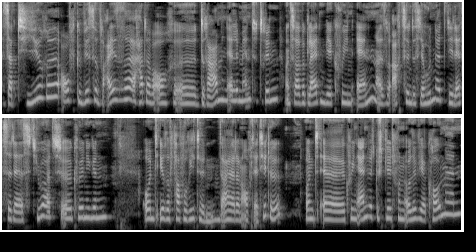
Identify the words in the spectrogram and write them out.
Satire auf gewisse Weise, hat aber auch äh, Dramenelemente drin. Und zwar begleiten wir Queen Anne, also 18. Jahrhundert, die letzte der Stuart-Königin und ihre Favoritin. Daher dann auch der Titel. Und äh, Queen Anne wird gespielt von Olivia Colman.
